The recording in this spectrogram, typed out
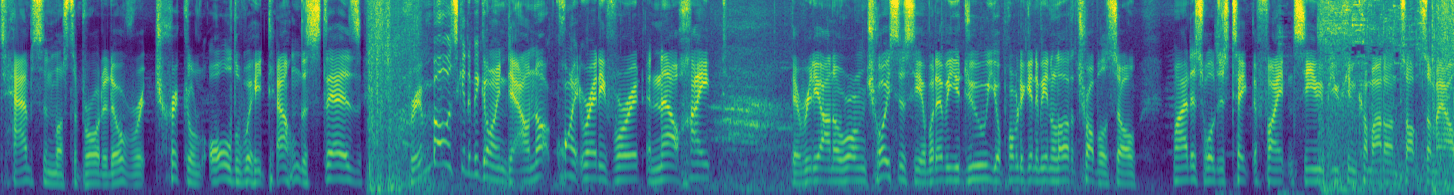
tabseN must have brought it over. It trickled all the way down the stairs. Krimbo is going to be going down, not quite ready for it, and now hyped. There really are no wrong choices here. Whatever you do, you're probably going to be in a lot of trouble, so might as well just take the fight and see if you can come out on top somehow.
